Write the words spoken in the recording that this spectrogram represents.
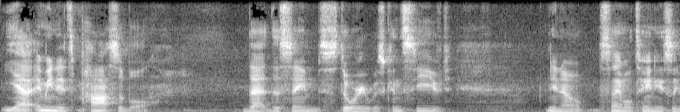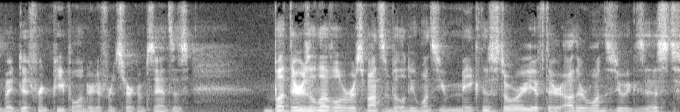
yeah, I mean, it's possible that the same story was conceived, you know, simultaneously by different people under different circumstances. But there's a level of responsibility once you make the story, if there are other ones do exist,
